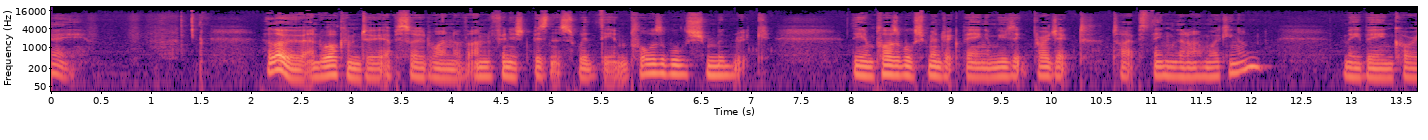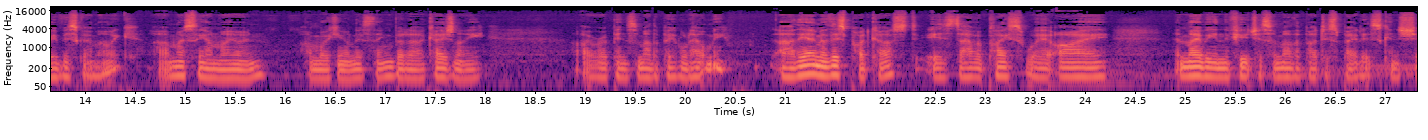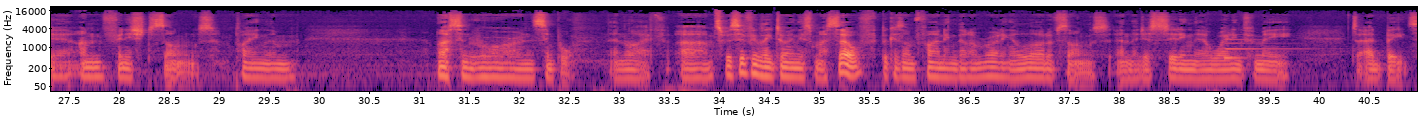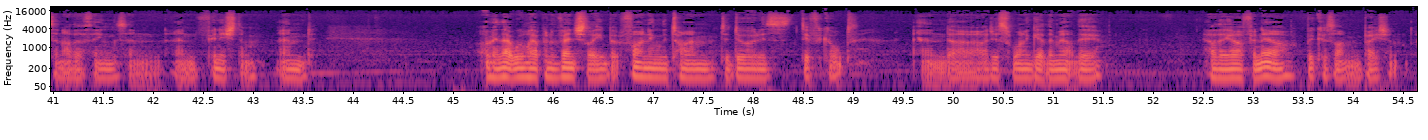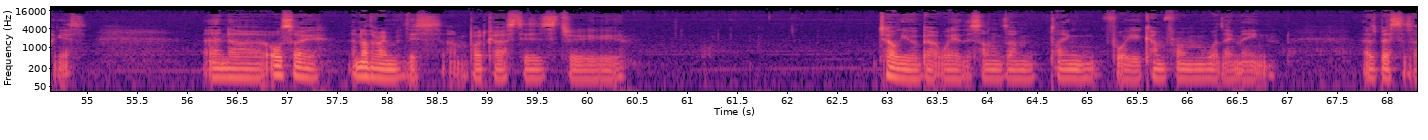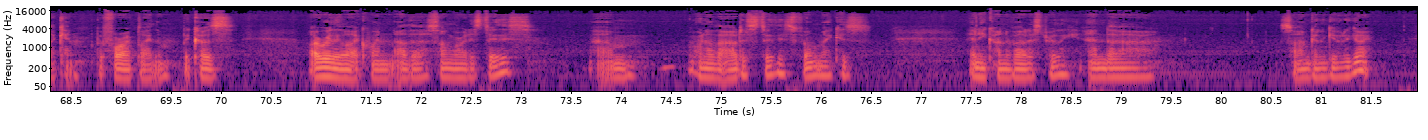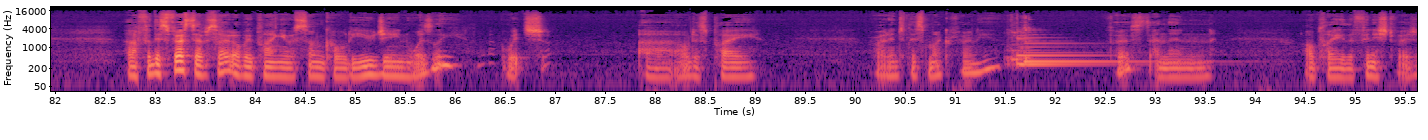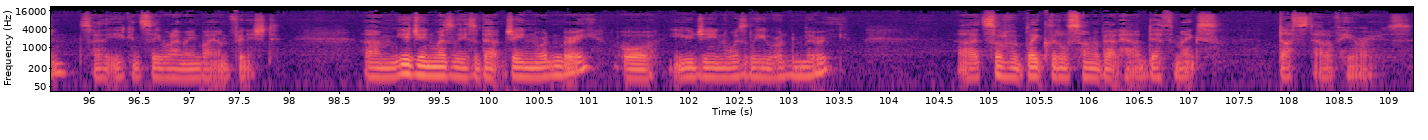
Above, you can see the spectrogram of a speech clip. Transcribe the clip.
Okay. Hello, and welcome to episode one of Unfinished Business with the Implausible Schmendrick. The Implausible Schmendrick being a music project type thing that I'm working on. Me being Corey Bisco Mowick, uh, mostly on my own. I'm working on this thing, but uh, occasionally I rope in some other people to help me. Uh, the aim of this podcast is to have a place where I, and maybe in the future some other participators, can share unfinished songs, playing them nice and raw and simple and live. Uh, I'm specifically doing this myself because I'm finding that I'm writing a lot of songs and they're just sitting there waiting for me to add beats and other things and, and finish them. And I mean, that will happen eventually, but finding the time to do it is difficult. And uh, I just want to get them out there how they are for now because I'm impatient, I guess. And uh, also, another aim of this um, podcast is to tell you about where the songs I'm playing for you come from, what they mean, as best as I can before I play them, because I really like when other songwriters do this, um, when other artists do this, filmmakers, any kind of artist really, and uh, so I'm going to give it a go. Uh, for this first episode, I'll be playing you a song called Eugene Wesley, which uh, I'll just play right into this microphone here first, and then I'll play the finished version so that you can see what I mean by unfinished. Um, Eugene Wesley is about Gene Roddenberry, or Eugene Wesley Roddenberry. Uh, it's sort of a bleak little song about how death makes dust out of heroes.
